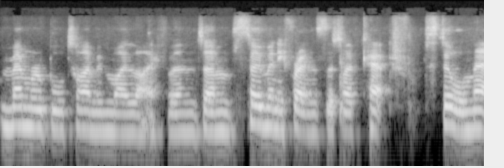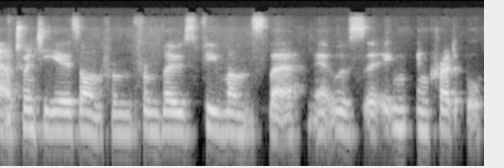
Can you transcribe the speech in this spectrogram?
memorable time in my life and um, so many friends that i've kept still now 20 years on from from those few months there. It was uh, in- incredible.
